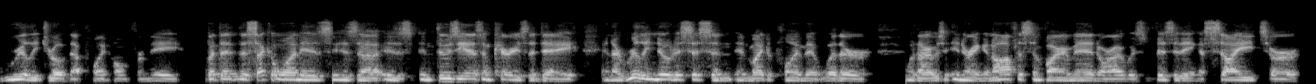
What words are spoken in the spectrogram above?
really drove that point home for me. But the, the second one is is uh, is enthusiasm carries the day, and I really noticed this in, in my deployment, whether whether I was entering an office environment or I was visiting a site or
